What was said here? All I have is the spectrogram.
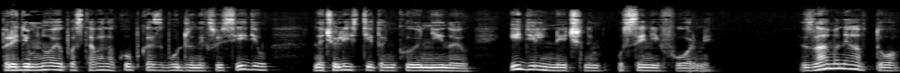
переді мною поставала купка збуджених сусідів на чолі з тітонькою Ніною і дільничним у синій формі, зламане авто,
